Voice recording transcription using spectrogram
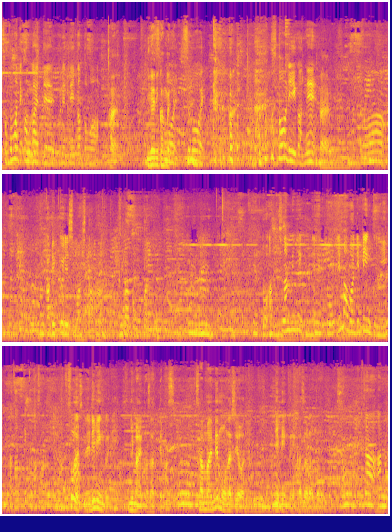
そこまで考えてくれていたとは。はい。意外に考えて。すごいストーリーがね、はい、それはなんかびっくりしました、ありがとうございますうんうん。えーと、あちなみに、えーと、今はリビングに飾ってくださってますそうですね。リビングに2枚飾ってます、うん、3枚目も同じようにリビングに飾ろうと思ってます、うん、じゃああの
